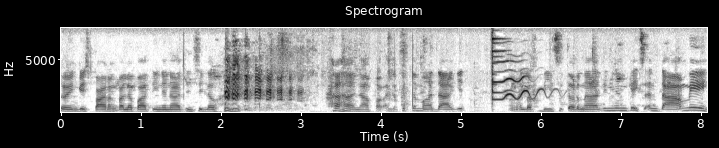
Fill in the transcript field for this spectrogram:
So yun guys, parang kalapati na natin sila. Napakalupit ng mga dagit. Mga lock visitor natin yan guys, ang dami.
